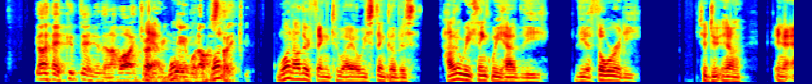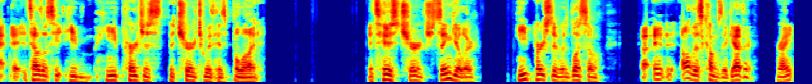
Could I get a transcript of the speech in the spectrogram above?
Go ahead, continue then while I try yeah, to regain what I was one, thinking. One other thing too, I always think of is how do we think we have the the authority to do? You know, and it tells us he he, he purchased the church with his blood. It's his church, singular. He purchased it with blood. So uh, all this comes together, right?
